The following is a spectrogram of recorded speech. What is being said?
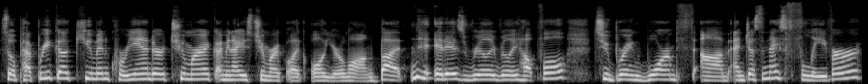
So paprika, cumin, coriander, turmeric. I mean, I use turmeric like all year long, but it is really, really helpful to bring warmth um, and just a nice flavor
